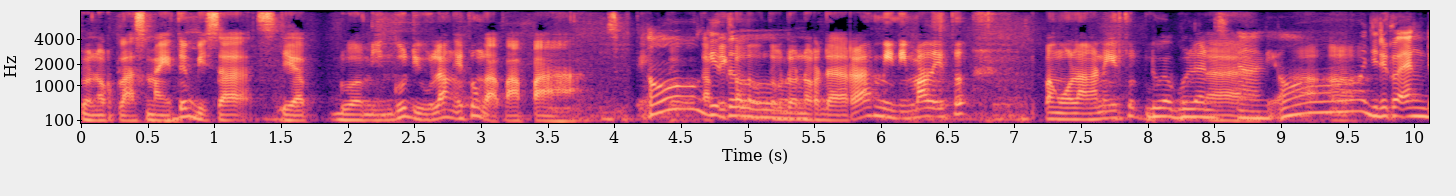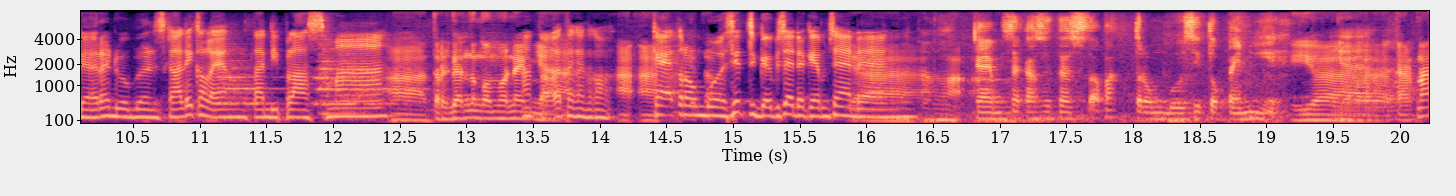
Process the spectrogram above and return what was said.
donor plasma itu bisa setiap dua minggu diulang itu nggak apa-apa. Oh, itu. Tapi gitu. kalau untuk donor darah minimal itu pengulangannya itu Dua bulan sekali. Oh, jadi kalau yang darah dua bulan sekali, kalau yang tadi plasma Ah, tergantung komponennya. atau tergantung Ah, ah, kayak trombosit juga bisa ada kayak misalnya ada Ya, yang ah, Kayak misalnya kasus-kasus apa trombositopenia ya. Iya, Ya. karena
